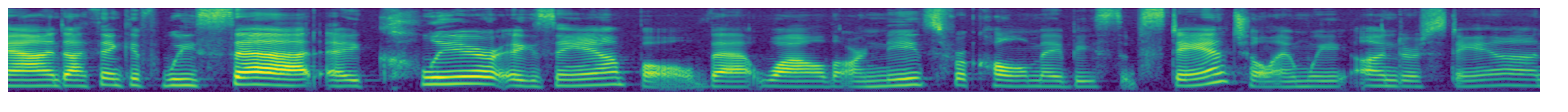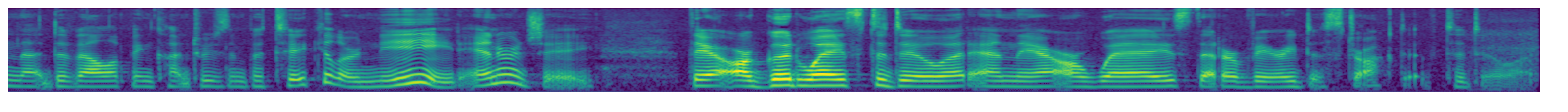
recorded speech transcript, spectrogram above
And I think if we set a clear example that while our needs for coal may be substantial and we understand that developing countries in particular need energy, there are good ways to do it and there are ways that are very destructive to do it.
